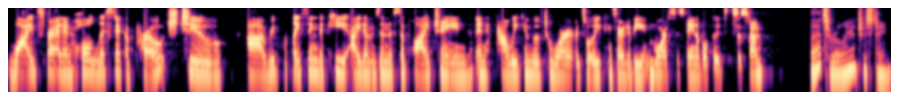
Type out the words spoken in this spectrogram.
widespread and holistic approach to uh, replacing the key items in the supply chain and how we can move towards what we consider to be more sustainable food system. That's really interesting.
